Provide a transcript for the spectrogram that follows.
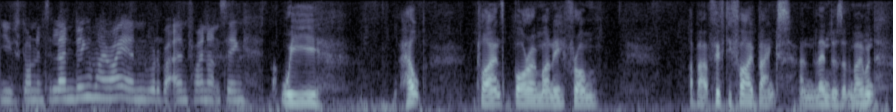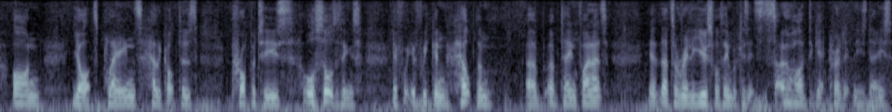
you've gone into lending, am I right? And what about and financing? We help clients borrow money from about 55 banks and lenders at the moment on yachts, planes, helicopters, properties, all sorts of things. If we, if we can help them uh, obtain finance, that's a really useful thing because it's so hard to get credit these days.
